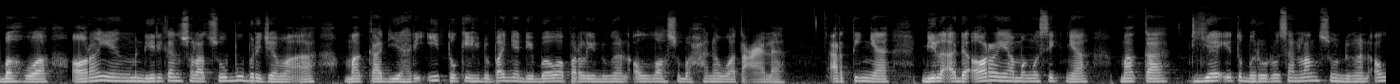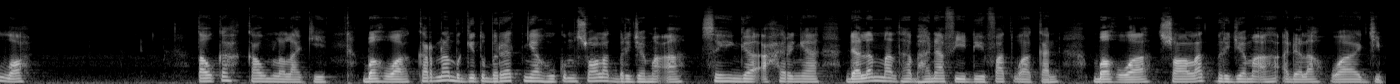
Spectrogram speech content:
bahwa orang yang mendirikan sholat subuh berjamaah, maka di hari itu kehidupannya di bawah perlindungan Allah Subhanahu wa Ta'ala. Artinya, bila ada orang yang mengusiknya, maka dia itu berurusan langsung dengan Allah Tahukah kaum lelaki bahwa karena begitu beratnya hukum sholat berjamaah sehingga akhirnya dalam madhab Hanafi difatwakan bahwa sholat berjamaah adalah wajib.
